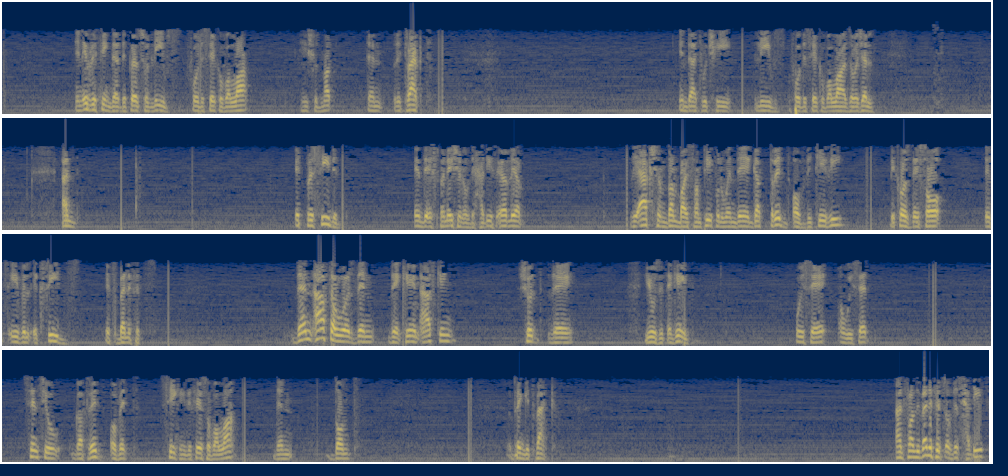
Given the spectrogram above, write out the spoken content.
in everything that the person leaves for the sake of Allah, he should not then retract in that which he leaves for the sake of Allah Azza wa Jal. And it preceded in the explanation of the hadith earlier the action done by some people when they got rid of the TV because they saw its evil exceeds its benefits. Then afterwards, then they came asking, should they use it again? We say, or we said, since you got rid of it seeking the face of Allah, then don't bring it back. And from the benefits of this hadith,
